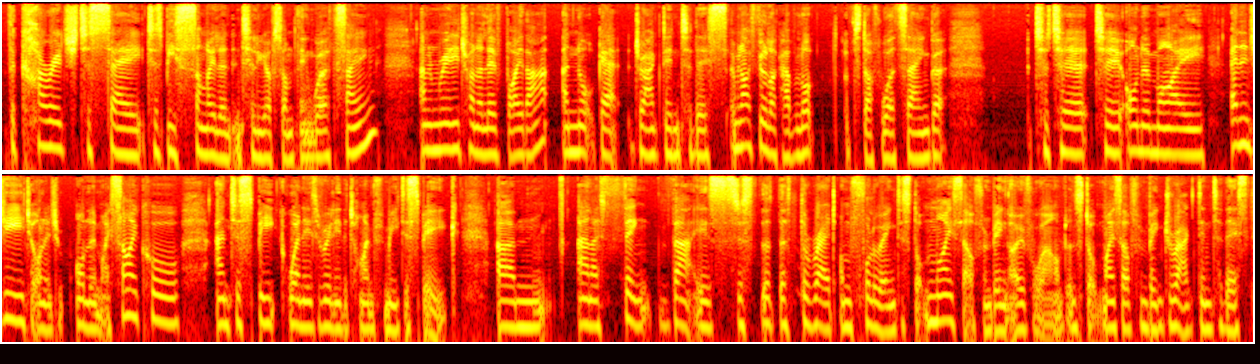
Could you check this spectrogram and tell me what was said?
the courage to say, to be silent until you have something worth saying. And I'm really trying to live by that and not get dragged into this. I mean, I feel like I have a lot of stuff worth saying, but to to to honor my energy, to honor honor my cycle, and to speak when is really the time for me to speak. Um, and I think that is just the, the thread I'm following to stop myself from being overwhelmed and stop myself from being dragged into this.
